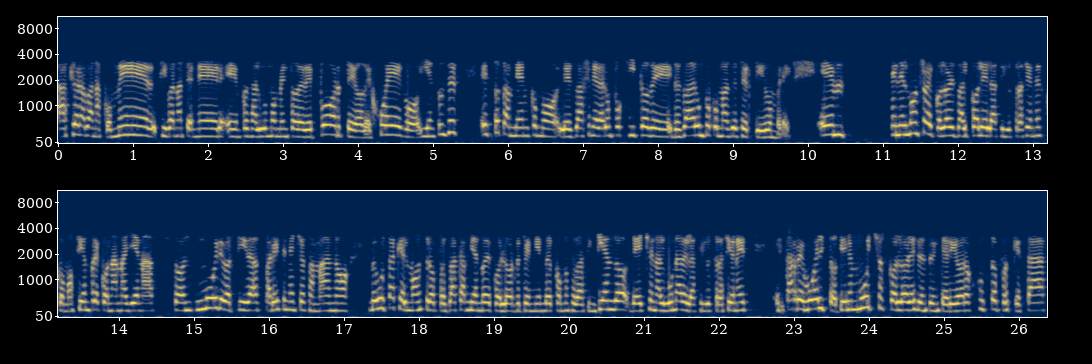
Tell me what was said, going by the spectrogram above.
A qué hora van a comer, si van a tener eh, pues algún momento de deporte o de juego y entonces esto también como les va a generar un poquito de, les va a dar un poco más de certidumbre. Em, En el monstruo de colores Balcole, las ilustraciones, como siempre, con Ana Llenas, son muy divertidas, parecen hechas a mano. Me gusta que el monstruo pues va cambiando de color dependiendo de cómo se va sintiendo. De hecho, en alguna de las ilustraciones está revuelto, tiene muchos colores en su interior, justo porque está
